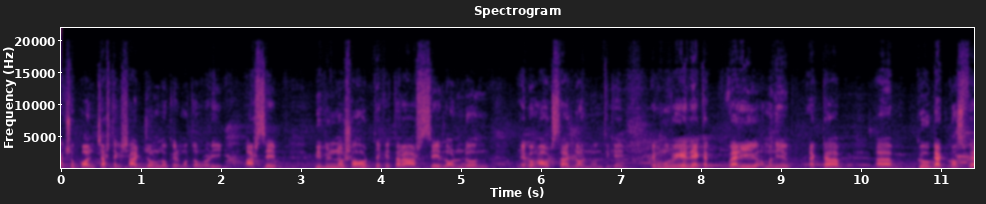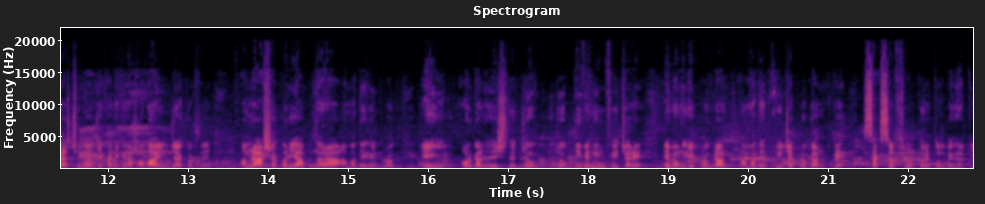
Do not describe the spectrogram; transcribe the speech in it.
একশো পঞ্চাশ থেকে ষাট জন লোকের মতো অলরেডি আসছে। বিভিন্ন শহর থেকে তারা আসছে, লন্ডন এবং আউটসাইড লন্ডন থেকে। এবং রিয়েলি একটা ভেরি মানে একটা গুড অ্যাটমসফিয়ার ছিল, যেখানে কিনা সবাই এনজয় করছে। আমরা আশা করি আপনারা আমাদের এই অর্গানাইজেশনে যোগ যোগ দিবেন ইন ফিউচারে এবং এই প্রোগ্রাম আমাদের ফিউচার প্রোগ্রামকে সাকসেসফুল করে তুলবেন আর কি।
